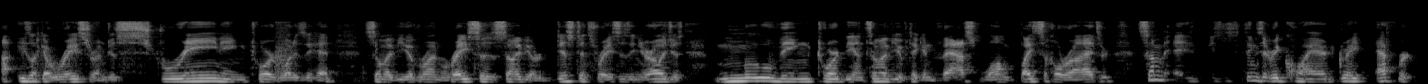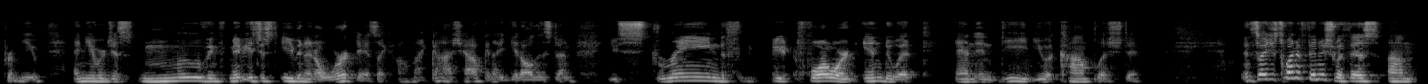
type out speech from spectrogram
Uh, he's like a racer. I'm just straining toward what is ahead. Some of you have run races. Some of you are distance races, and you're always just moving toward the end. Some of you have taken vast, long bicycle rides, or some eh, things that required great effort from you, and you were just moving. Maybe it's just even in a work day. It's like, oh my gosh, how can I get all this done? You strained forward into it, and indeed you accomplished it. And so I just want to finish with this, um,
